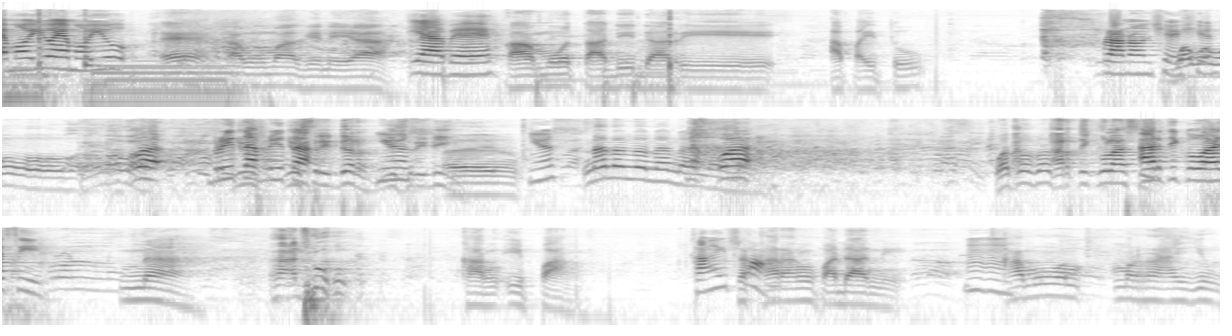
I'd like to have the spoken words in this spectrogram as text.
MOU, MOU. Eh, kamu mah gini ya. Ya, Be. Kamu tadi dari apa itu? Pronunciation. Wah. Berita, News- berita. news reader, news News. reading. Eh, News. Nah, nah, nah, nah, nah, nah. Wah, What, what, what? Artikulasi. artikulasi. Nah, Aduh. Kang Ipang. Kang Ipang. Sekarang Pak Dani. Mm-mm. Kamu merayu.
